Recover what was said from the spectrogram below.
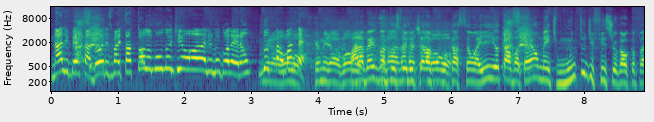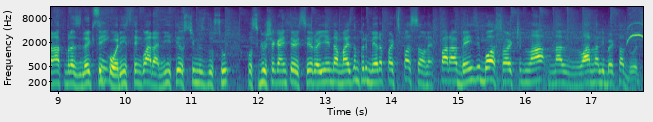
na Libertadores vai estar tá todo mundo de olho no goleirão do Taubaté. Parabéns, Matheus Felipe, pela convocação aí. E o Taubaté é realmente muito difícil jogar o Campeonato Brasileiro, que tem Corinthians, tem Guarani, tem os times do Sul conseguiu chegar em terceiro aí, ainda mais na primeira participação, né? Parabéns e boa sorte lá na, lá na Libertadores.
